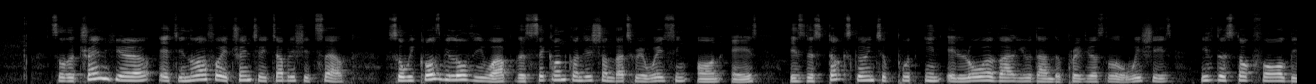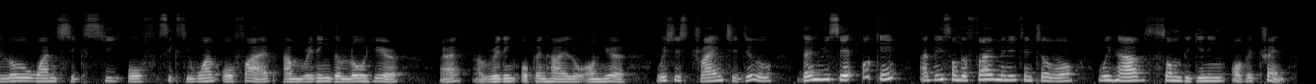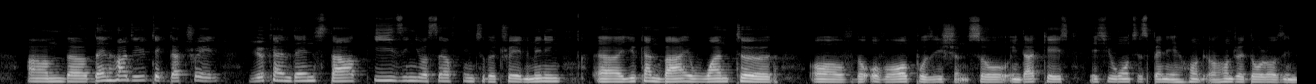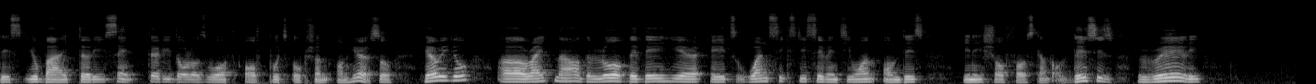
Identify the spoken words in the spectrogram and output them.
So the trend here, it, in order for a trend to establish itself, so we close below VWAP. The second condition that we're waiting on is, is the stock's going to put in a lower value than the previous low, which is if the stock fall below 160 or 6105, I'm reading the low here, right? I'm reading open high low on here, which is trying to do, then we say, okay, at least on the five minute interval, we have some beginning of a trend. And uh, then how do you take that trade? You can then start easing yourself into the trade, meaning uh, you can buy one third of the overall position. So in that case, if you want to spend a hundred dollars in this, you buy 30 cent, thirty dollars worth of put option on here. So here we go. Uh, right now, the low of the day here, it's 160.71 on this initial first candle. This is really,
